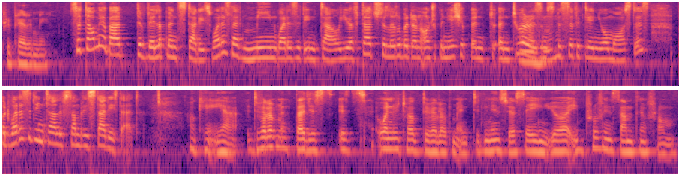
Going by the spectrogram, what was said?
preparing me. So tell me about development studies. What does that mean? What does it entail? You have touched a little bit on entrepreneurship and, and tourism mm-hmm. specifically in your masters, but what does it entail if somebody studies that? Okay, yeah. Development studies, it's when we talk development, it means you're saying you're improving something from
